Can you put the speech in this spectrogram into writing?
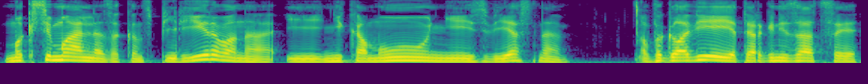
максимально законспирирована, и никому не известно, Во главе этой организации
